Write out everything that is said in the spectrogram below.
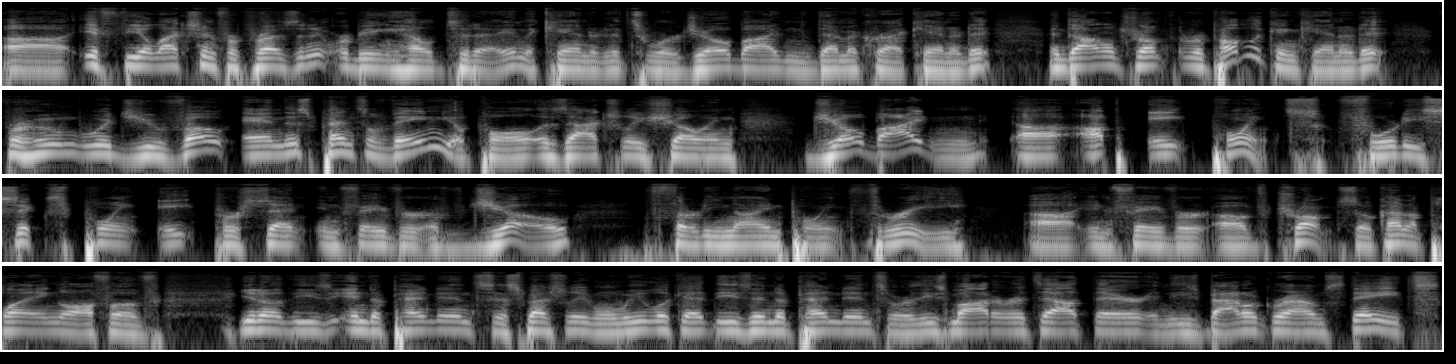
uh, if the election for president were being held today, and the candidates were Joe Biden, the Democrat candidate, and Donald Trump, the Republican candidate, for whom would you vote? And this Pennsylvania poll is actually showing Joe Biden uh, up eight points, 46.8% in favor of Joe. 39.3 uh, in favor of Trump. So, kind of playing off of, you know, these independents, especially when we look at these independents or these moderates out there in these battleground states,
